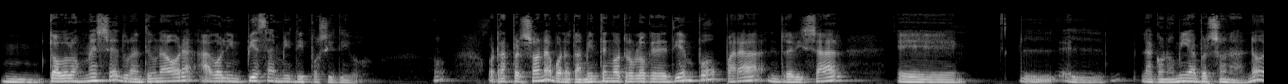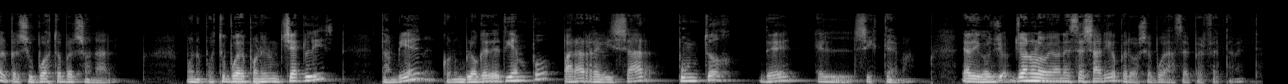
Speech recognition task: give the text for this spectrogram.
mm, todos los meses, durante una hora, hago limpieza en mis dispositivos. Otras personas, bueno, también tengo otro bloque de tiempo para revisar eh, la economía personal, ¿no? El presupuesto personal. Bueno, pues tú puedes poner un checklist también con un bloque de tiempo para revisar puntos del sistema. Ya digo, yo, no lo veo necesario, pero se puede hacer perfectamente.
